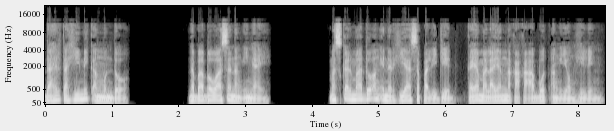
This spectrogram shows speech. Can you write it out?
Dahil tahimik ang mundo. Nababawasan ang ingay. Mas kalmado ang enerhiya sa paligid, kaya malayang nakakaabot ang iyong hiling.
